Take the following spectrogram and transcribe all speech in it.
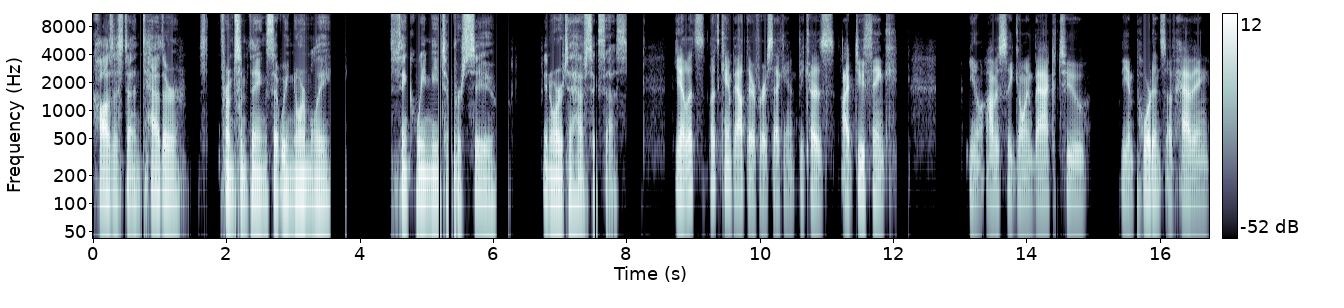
cause us to untether from some things that we normally think we need to pursue in order to have success. Yeah, let's let's camp out there for a second because I do think, you know, obviously going back to the importance of having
